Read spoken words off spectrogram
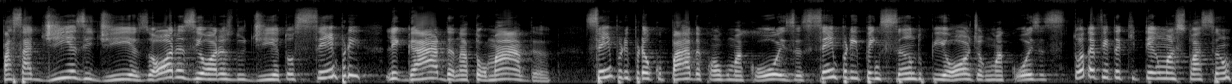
passar dias e dias, horas e horas do dia, estou sempre ligada na tomada, sempre preocupada com alguma coisa, sempre pensando pior de alguma coisa. Toda vida que tem uma situação,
